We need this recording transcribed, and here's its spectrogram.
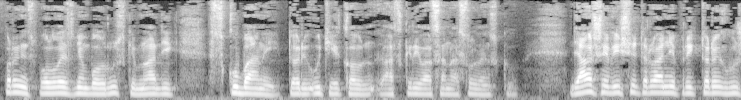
Prvým spoluväzňom bol ruský mladík z Kubany, ktorý utiekol a skrýval sa na Slovensku. Ďalšie vyšetrovanie, pri ktorých už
